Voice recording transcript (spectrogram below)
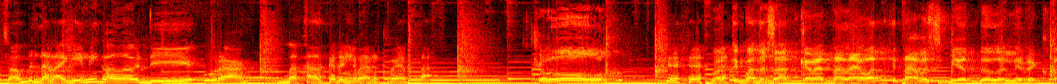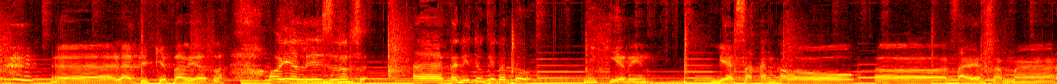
soalnya bentar lagi nih kalau di Urang bakal kedengeran kereta. Oh, berarti pada saat kereta lewat kita harus mute dulu nih record. Eh, nanti kita lihat lah. Oh ya listeners, eh, tadi tuh kita tuh mikirin. Biasa kan kalau eh, saya sama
